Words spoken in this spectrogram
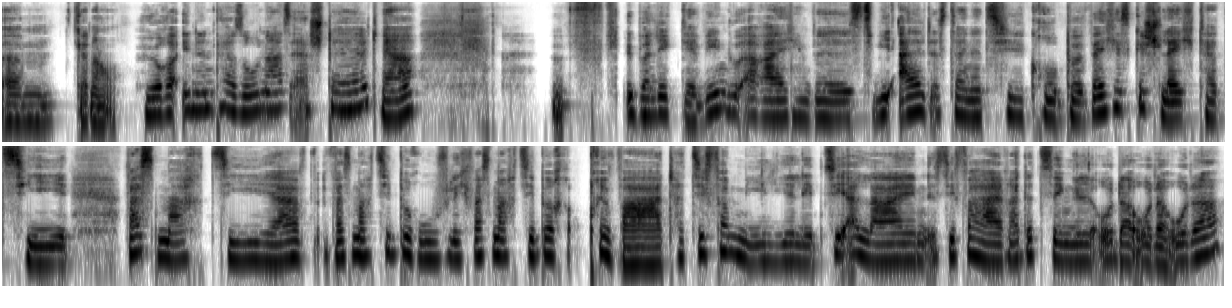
ähm, genau Hörerinnen-Personas erstellt. Ja, Überleg dir, wen du erreichen willst, wie alt ist deine Zielgruppe, welches Geschlecht hat sie, was macht sie, ja, was macht sie beruflich, was macht sie privat, hat sie Familie, lebt sie allein, ist sie verheiratet, Single oder oder oder.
